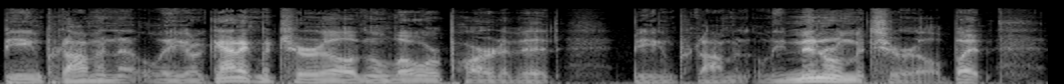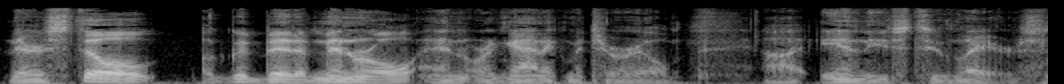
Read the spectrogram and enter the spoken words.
being predominantly organic material and the lower part of it being predominantly mineral material. But there's still a good bit of mineral and organic material uh, in these two layers.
